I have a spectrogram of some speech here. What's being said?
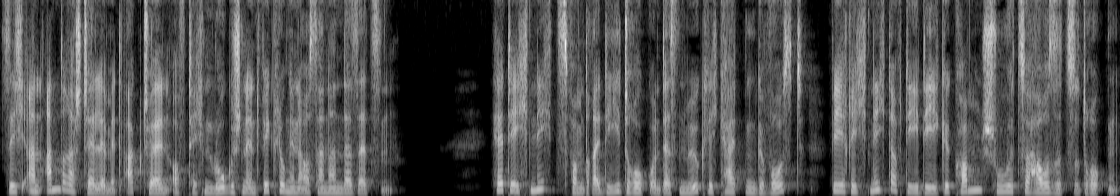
sich an anderer Stelle mit aktuellen oft technologischen Entwicklungen auseinandersetzen. Hätte ich nichts vom 3D-Druck und dessen Möglichkeiten gewusst, wäre ich nicht auf die Idee gekommen, Schuhe zu Hause zu drucken.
